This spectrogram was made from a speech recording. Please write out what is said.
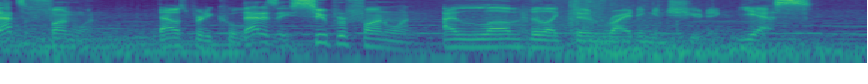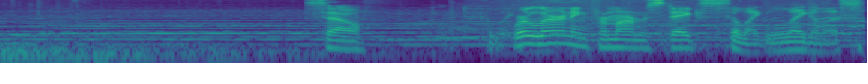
That's a fun one. That was pretty cool. That is a super fun one. I love the like the writing and shooting. Yes. So, we're learning from our mistakes. So like Legolas.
